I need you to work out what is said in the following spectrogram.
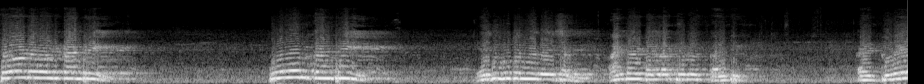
third world country poor country ఎదుగుతున్న దేశం under developed country and today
